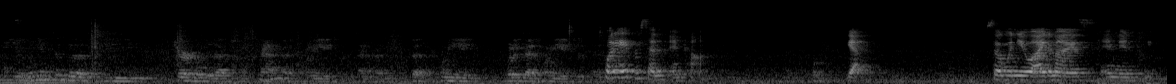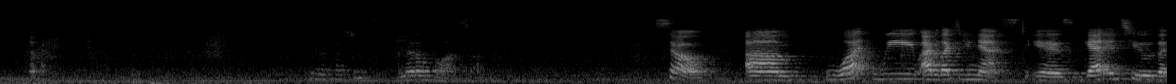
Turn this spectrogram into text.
When you said the, the charitable deductions cap at twenty-eight percent, that's twenty-eight, what is that twenty-eight percent? Twenty-eight percent of income. Yeah. So when you itemize and okay. Any other questions? I that was a lot of stuff. So, um, what we, I would like to do next is get into the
